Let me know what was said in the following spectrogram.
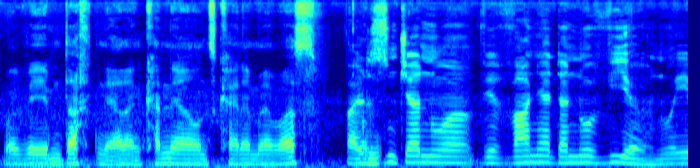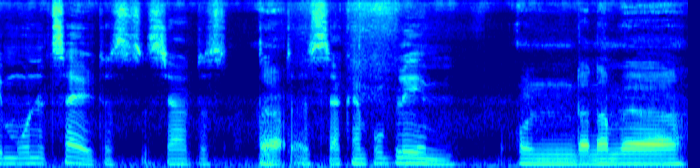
weil wir eben dachten, ja, dann kann ja uns keiner mehr was. Weil das sind ja nur, wir waren ja dann nur wir, nur eben ohne Zelt. Das ist ja, das, das, ja. das ist ja kein Problem. Und dann haben wir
